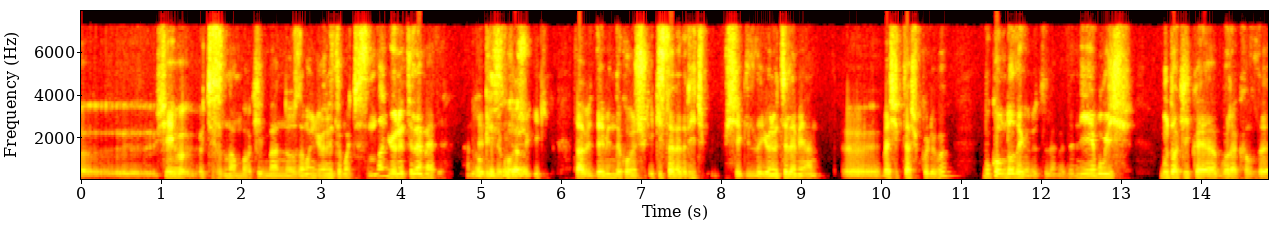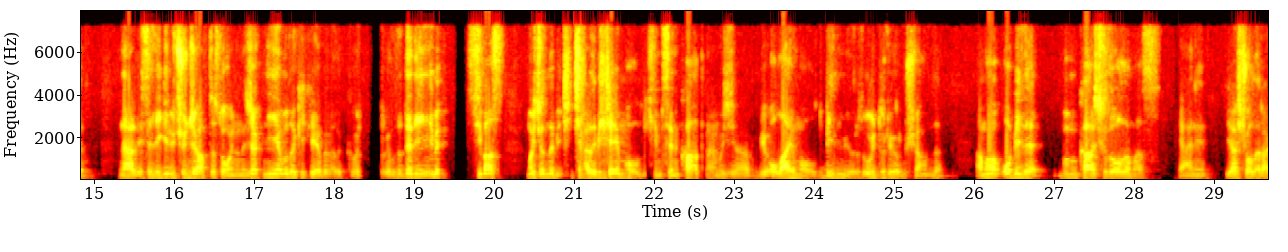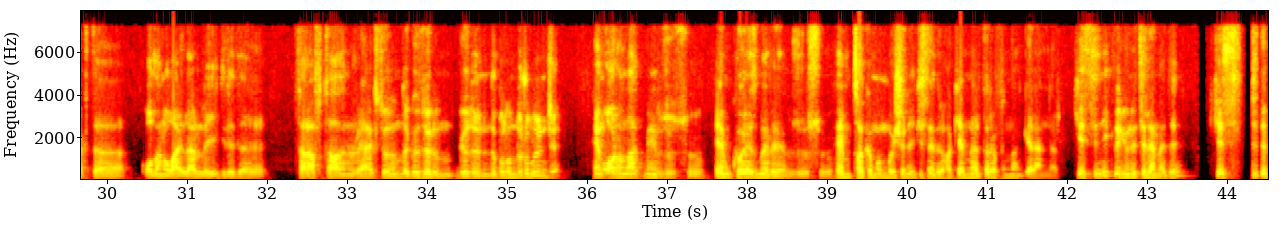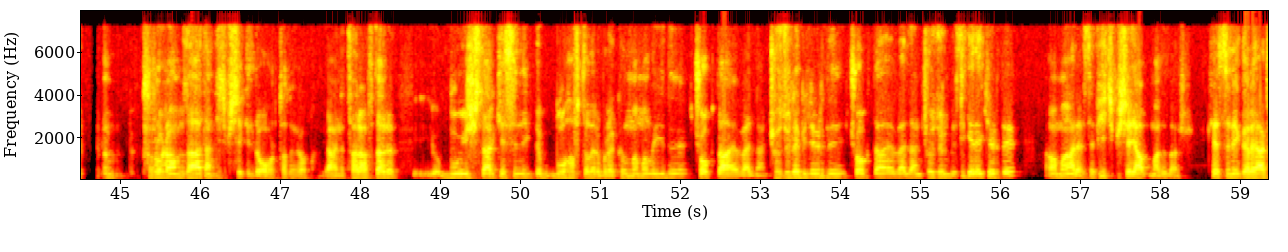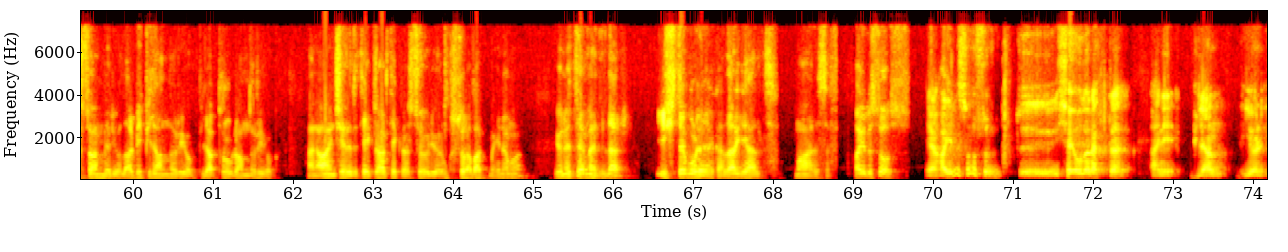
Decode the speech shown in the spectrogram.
e, şey açısından bakayım ben de o zaman yönetim açısından yönetilemedi. Hani demin de konuştuk. Iki, tabii demin de konuştuk. iki senedir hiçbir şekilde yönetilemeyen e, Beşiktaş kulübü bu konuda da yönetilemedi. Niye bu iş bu dakikaya bırakıldı? Neredeyse ligin 3. haftası oynanacak. Niye bu dakikaya bırakıldı? Dediğin gibi Sivas maçında bir, içeride bir şey mi oldu? Kimsenin katlanamayacağı bir olay mı oldu? Bilmiyoruz. Uyduruyorum şu anda. Ama o bile bunun karşılığı olamaz. Yani yaş olarak da olan olaylarla ilgili de taraftarın reaksiyonunu da göz, önün, göz önünde bulundurulunca hem Orhan Ak mevzusu, hem Korezma mevzusu, hem takımın başına iki senedir hakemler tarafından gelenler kesinlikle yönetilemedi. Kesinlikle program zaten hiçbir şekilde ortada yok. Yani taraftarı bu işler kesinlikle bu haftalara bırakılmamalıydı. Çok daha evvelden çözülebilirdi. Çok daha evvelden çözülmesi gerekirdi. Ama maalesef hiçbir şey yapmadılar. Kesinlikle reaksiyon veriyorlar. Bir planları yok, programları yok. Hani aynı şeyleri tekrar tekrar söylüyorum. Kusura bakmayın ama yönetemediler. İşte buraya kadar geldi maalesef. Hayırlısı olsun. Ya hayırlısı olsun ee, şey olarak da hani plan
